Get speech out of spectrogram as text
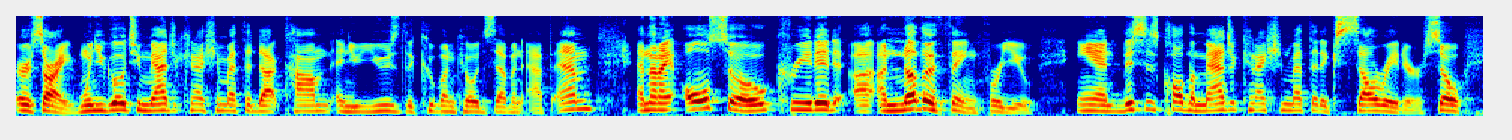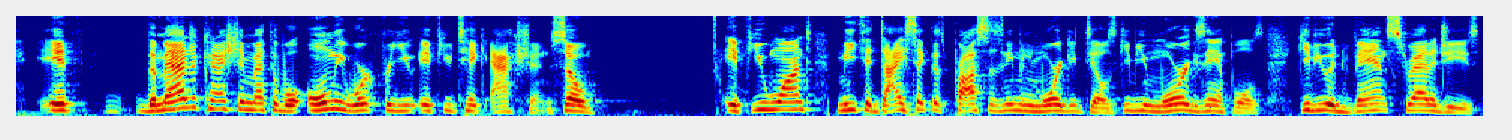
or sorry, when you go to magicconnectionmethod.com and you use the coupon code 7FM. And then I also created uh, another thing for you, and this is called the Magic Connection Method Accelerator. So, if the Magic Connection Method will only work for you if you take action. So, if you want me to dissect this process in even more details, give you more examples, give you advanced strategies,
